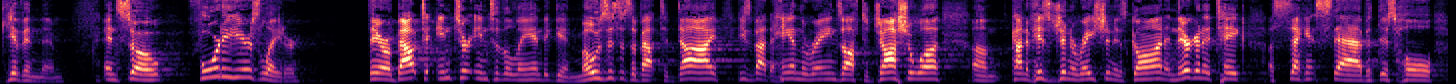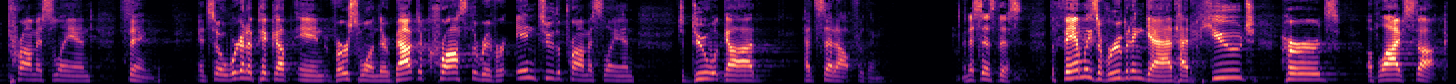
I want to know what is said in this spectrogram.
given them. And so, 40 years later, they are about to enter into the land again. Moses is about to die. He's about to hand the reins off to Joshua. Um, kind of his generation is gone, and they're going to take a second stab at this whole promised land thing. And so we're going to pick up in verse 1. They're about to cross the river into the promised land to do what God had set out for them. And it says this The families of Reuben and Gad had huge herds of livestock,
